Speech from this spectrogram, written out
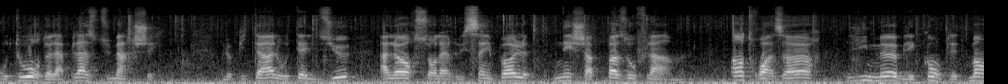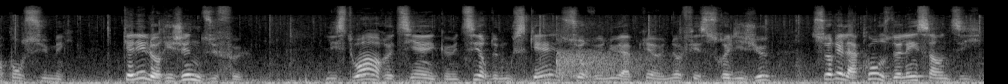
autour de la place du marché. L'hôpital Hôtel-Dieu, alors sur la rue Saint-Paul, n'échappe pas aux flammes. En trois heures, l'immeuble est complètement consumé. Quelle est l'origine du feu? L'histoire retient qu'un tir de mousquet, survenu après un office religieux, serait la cause de l'incendie,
